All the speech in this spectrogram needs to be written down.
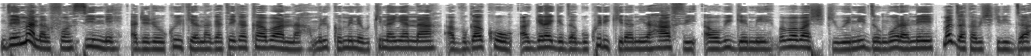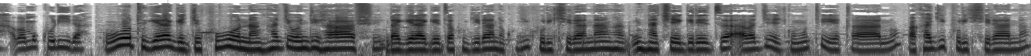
nzeyimana alphonsine ajeje gukurikirana agateka k'abana muri komine bukinanyana avuga ko agerageza gukurikiranira hafi abo bigeme baba bashyikiwe n'izo ngorane maze akabishikiriza abamukurira uwo tugerageje kubona nk’ajya jewe hafi ndagerageza kugirana kugikurikirana nkacegereza abajejwe umutekano bakagikurikirana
